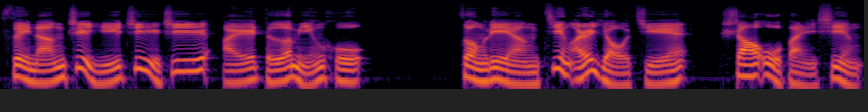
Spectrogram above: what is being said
遂能至于致之而得名乎？纵令静而有觉，稍悟本性，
